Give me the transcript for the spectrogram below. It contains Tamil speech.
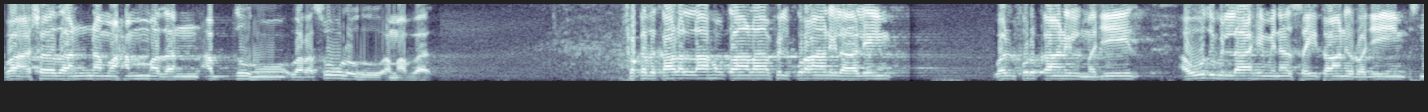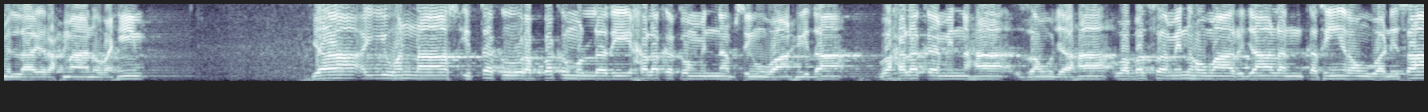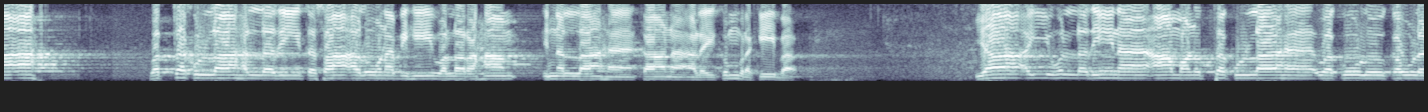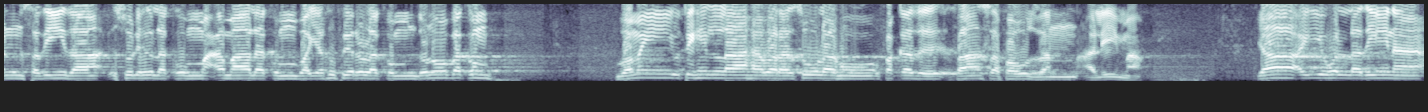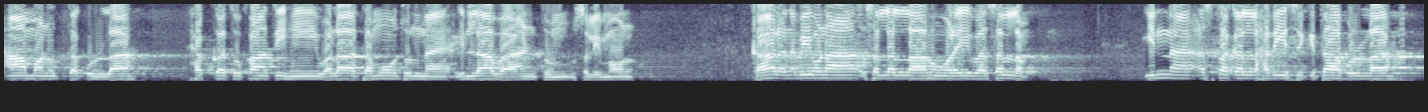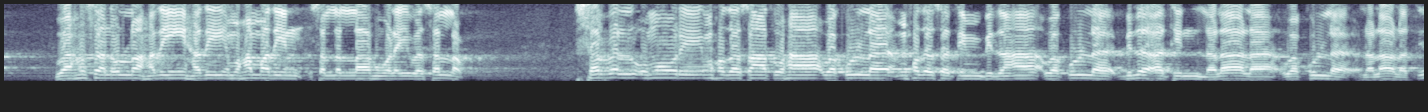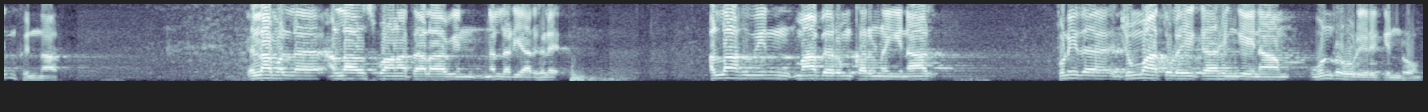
وأشهد أن محمدا عبده ورسوله، أما بعد. فقد قال الله تعالى في القرآن العليم والفرقان المجيد أعوذ بالله من الشيطان الرجيم، بسم الله الرحمن الرحيم. يا أيها الناس، اتقوا ربكم الذي خلقكم من نفس واحدة وخلق منها زوجها وبث منهما رجالا كثيرا ونساء. واتقوا الله الذي تساءلون به والأرحام إن الله كان عليكم رقيبا يا أيها الذين آمنوا اتقوا الله وقولوا قولا سديدا يصلح لكم أعمالكم ويغفر لكم ذنوبكم ومن يطع الله ورسوله فقد فاز فوزا عليما يا أيها الذين آمنوا اتقوا الله حق تقاته ولا تموتن إلا وأنتم مسلمون. قال نبينا صلى الله عليه وسلم إن أصدق الحديث كتاب الله وحسن الهدي هدي محمد صلى الله عليه وسلم. شر الأمور محدثاتها وكل محدثة بدعة وكل بدعة للالة وكل للالة في النار. எல்லாம் அல்ல அல்லாஹ் சுபானா தாலாவின் நல்லடியார்களே. அல்லாஹுவின் மாபெரும் கருணையினால் புனித ஜும்மா தொழுகைக்காக இங்கே நாம் ஒன்று கூடியிருக்கின்றோம்.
